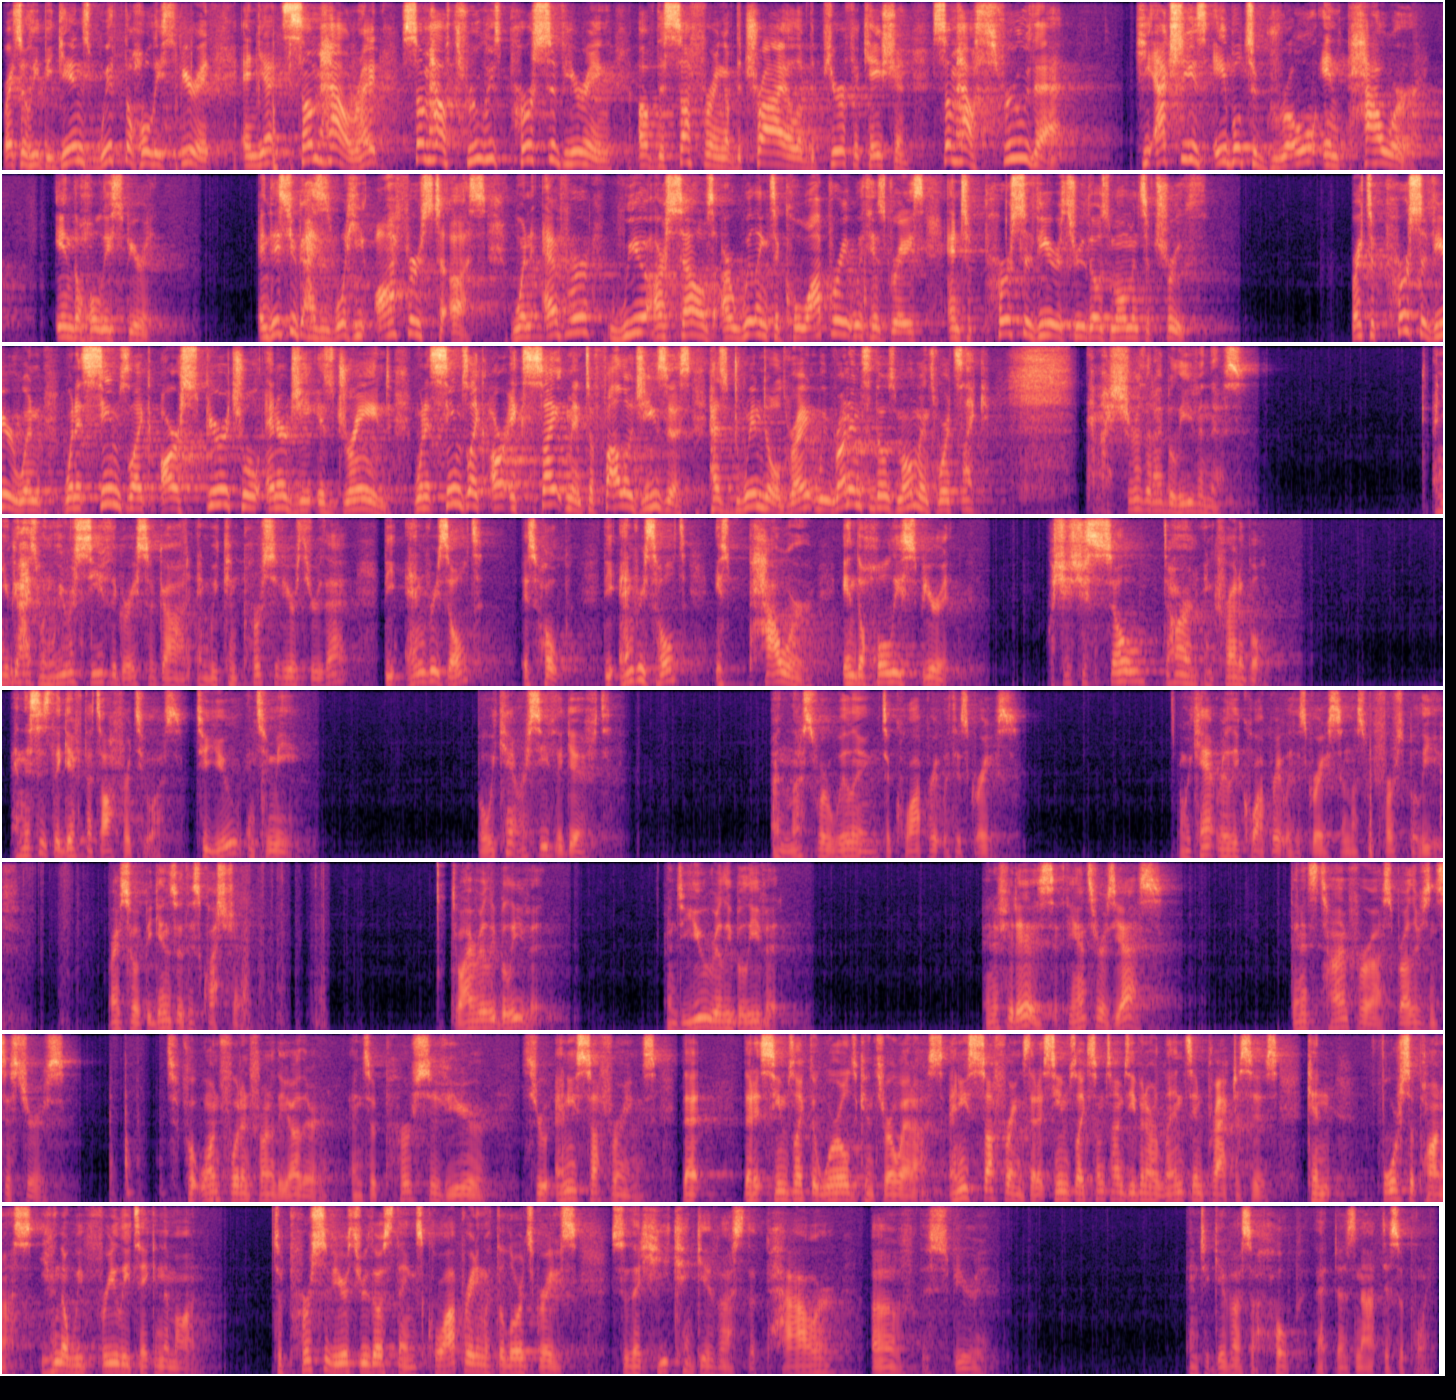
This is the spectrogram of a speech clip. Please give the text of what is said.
Right? So he begins with the Holy Spirit, and yet somehow, right? Somehow through his persevering of the suffering, of the trial, of the purification, somehow through that, he actually is able to grow in power in the Holy Spirit. And this, you guys, is what he offers to us whenever we ourselves are willing to cooperate with his grace and to persevere through those moments of truth right? To persevere when, when it seems like our spiritual energy is drained, when it seems like our excitement to follow Jesus has dwindled, right? We run into those moments where it's like, am I sure that I believe in this? And you guys, when we receive the grace of God and we can persevere through that, the end result is hope. The end result is power in the Holy Spirit. which is just so darn incredible. And this is the gift that's offered to us, to you and to me. But we can't receive the gift unless we're willing to cooperate with His grace. And we can't really cooperate with His grace unless we first believe. Right? So it begins with this question Do I really believe it? And do you really believe it? And if it is, if the answer is yes, then it's time for us, brothers and sisters, to put one foot in front of the other and to persevere through any sufferings that, that it seems like the world can throw at us, any sufferings that it seems like sometimes even our Lenten practices can force upon us, even though we've freely taken them on. To persevere through those things, cooperating with the Lord's grace, so that He can give us the power of the Spirit and to give us a hope that does not disappoint.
